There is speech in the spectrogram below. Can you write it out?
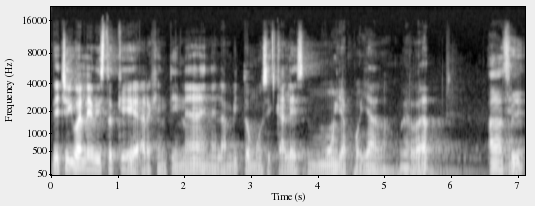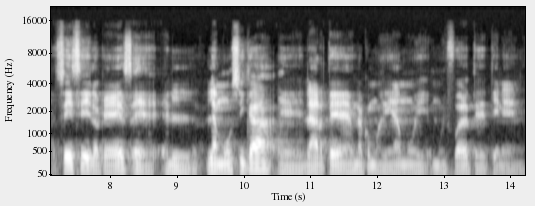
De hecho, igual he visto que Argentina en el ámbito musical es muy apoyado, ¿verdad? Ah, sí, sí, sí, lo que es eh, el, la música, eh, el arte es una comunidad muy, muy fuerte, tienen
